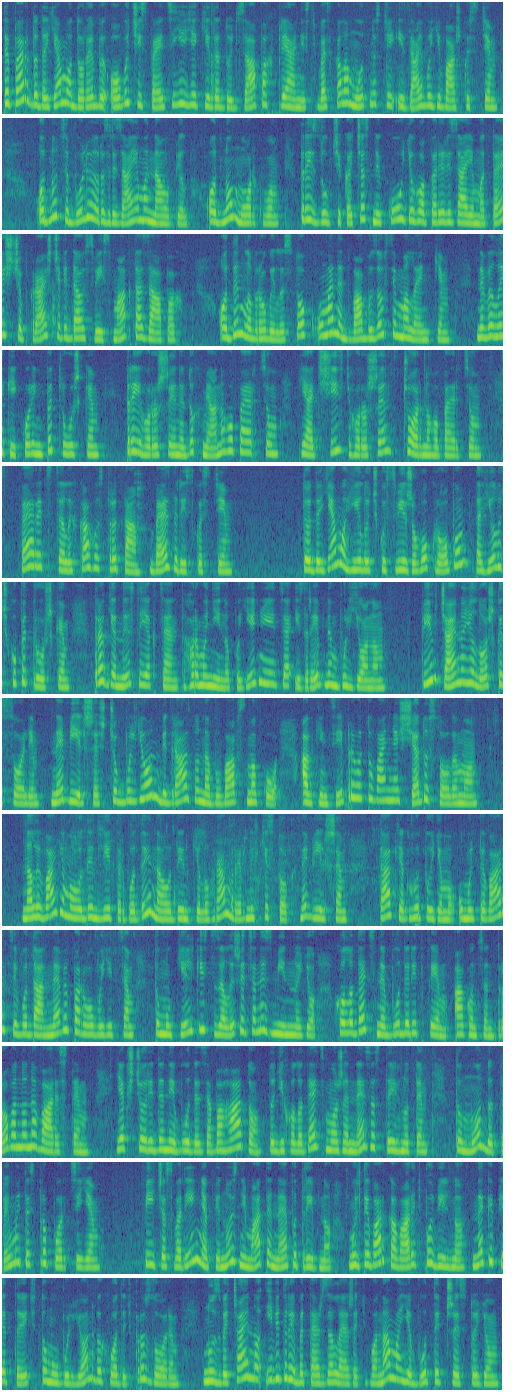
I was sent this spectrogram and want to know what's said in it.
Тепер додаємо до риби овочі й спеції, які дадуть запах, пряність, без каламутності і зайвої важкості. Одну цибулю розрізаємо навпіл, одну моркву, три зубчика часнику його перерізаємо те, щоб краще віддав свій смак та запах. Один лавровий листок, у мене два, бо зовсім маленькі, невеликий корінь петрушки, три горошини духмяного перцю, 5-6 горошин чорного перцю. Перець це легка гострота, без різкості. Додаємо гілочку свіжого кропу та гілочку петрушки. Трав'янистий акцент гармонійно поєднується із рибним бульйоном. Пів чайної ложки солі, не більше, щоб бульйон відразу набував смаку, а в кінці приготування ще досолимо. Наливаємо 1 літр води на 1 кг рибних кісток, не більше. Так як готуємо у мультиварці, вода не випаровується, тому кількість залишиться незмінною. Холодець не буде рідким, а концентровано наваристим. Якщо рідини буде забагато, тоді холодець може не застигнути, тому дотримуйтесь пропорції. Під час варіння піну знімати не потрібно. Мультиварка варить повільно, не кип'ятить, тому бульйон виходить прозорим. Ну, звичайно, і від риби теж залежить, вона має бути чистою.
